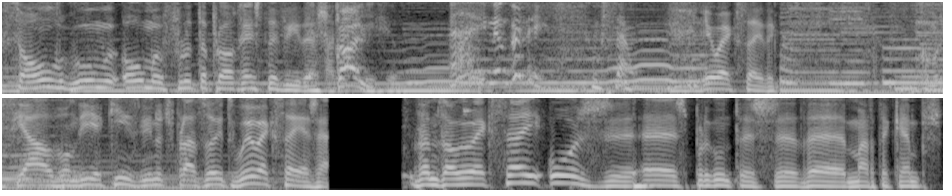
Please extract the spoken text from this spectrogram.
Só um legume ou uma fruta para o resto da vida. Escolhe! Difícil. Ai, não consigo. Pressão. Eu é que sei daqui. Comercial, bom dia, 15 minutos para as 8. Eu é que sei é já. Vamos ao Eu é que sei. Hoje as perguntas eh, da Marta Campos,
